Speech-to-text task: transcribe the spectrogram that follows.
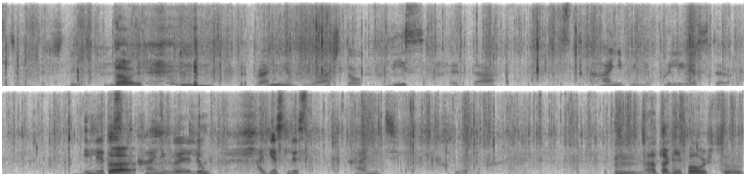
хотела уточнить. Давай. Правильно я поняла, что флис – это тканивание полиэстера? Или Да. это тканевая люб... А если тканить хлопок? А так не получится.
